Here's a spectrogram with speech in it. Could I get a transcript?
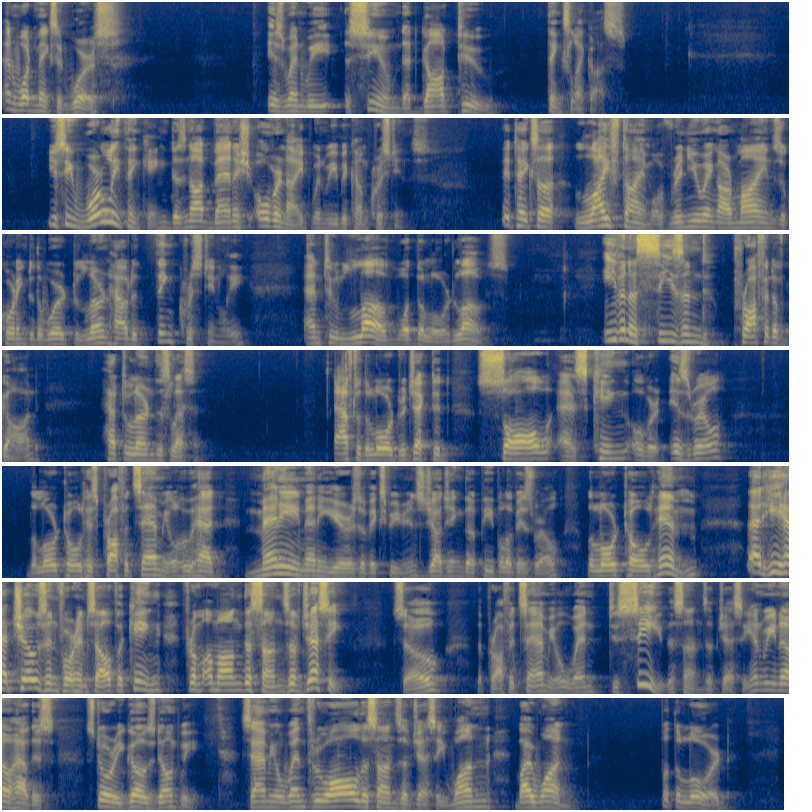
And what makes it worse is when we assume that God too thinks like us. You see, worldly thinking does not vanish overnight when we become Christians. It takes a lifetime of renewing our minds according to the Word to learn how to think Christianly and to love what the Lord loves. Even a seasoned prophet of God had to learn this lesson. After the Lord rejected Saul as king over Israel, the Lord told his prophet Samuel, who had many, many years of experience judging the people of Israel, the Lord told him that he had chosen for himself a king from among the sons of Jesse. So the prophet Samuel went to see the sons of Jesse, and we know how this story goes, don't we? Samuel went through all the sons of Jesse, one by one. But the Lord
